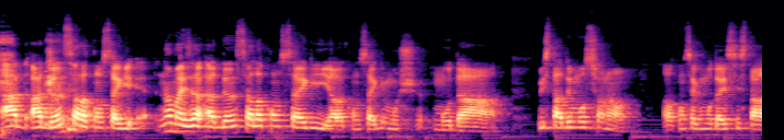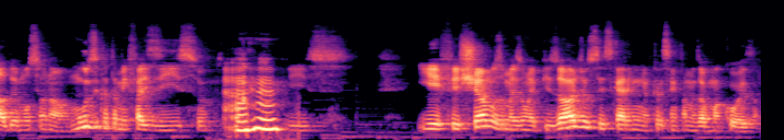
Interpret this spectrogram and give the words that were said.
a, a dança ela consegue. Não, mas a, a dança ela consegue. Ela consegue mudar o estado emocional. Ela consegue mudar esse estado emocional. Música também faz isso. Uhum. Isso. E aí, fechamos mais um episódio ou vocês querem acrescentar mais alguma coisa?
